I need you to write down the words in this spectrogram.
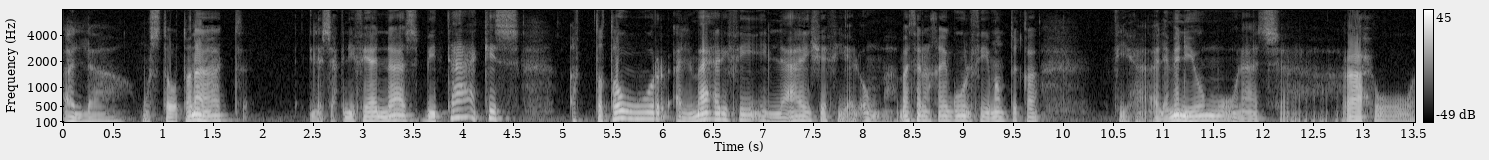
المستوطنات اللي ساكنين فيها الناس بتعكس التطور المعرفي اللي عايشة فيه الأمة. مثلا خلينا نقول في منطقة فيها ألمنيوم وناس راحوا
